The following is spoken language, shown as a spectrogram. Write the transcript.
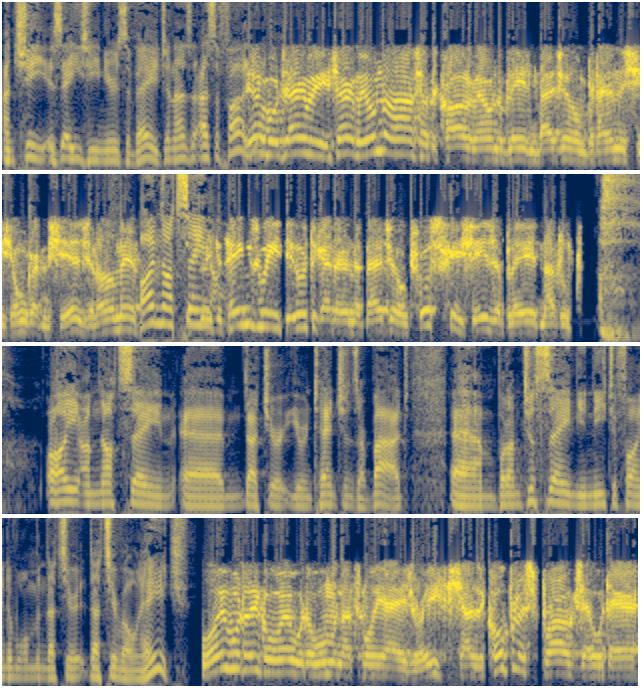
and she is 18 years of age. And as as a father, Yeah, but Jeremy, Jeremy, I'm not asking her to call around the bleeding bedroom and pretending she's younger than she is, you know what I mean? I'm not saying Like the things we do together in the bedroom, trust me, she's a bleeding adult. Oh. I am not saying um, that your your intentions are bad, um, but I'm just saying you need to find a woman that's your that's your own age. Why would I go out with a woman that's my age, right? She has a couple of sprogs out there,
